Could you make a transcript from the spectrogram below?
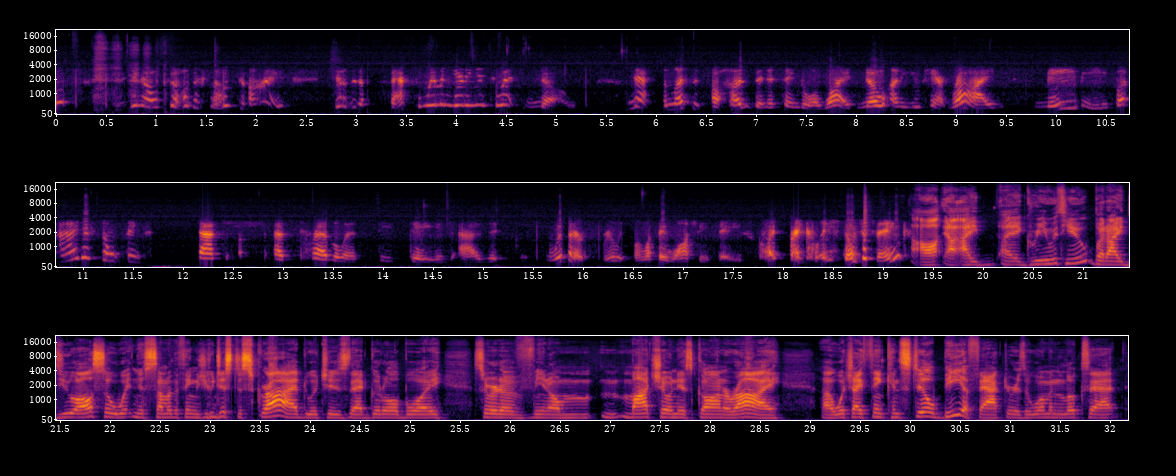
You know, so there's those guys. Does it affect women getting into it? No. Now, unless it's a husband is saying to a wife, no, honey, you can't ride, maybe. But I just don't think that's as prevalent these days as it women are really doing what they want these days, quite frankly. Don't you think? Uh, I, I agree with you, but I do also witness some of the things you just described, which is that good old boy sort of, you know, macho ness gone awry, uh, which I think can still be a factor as a woman looks at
